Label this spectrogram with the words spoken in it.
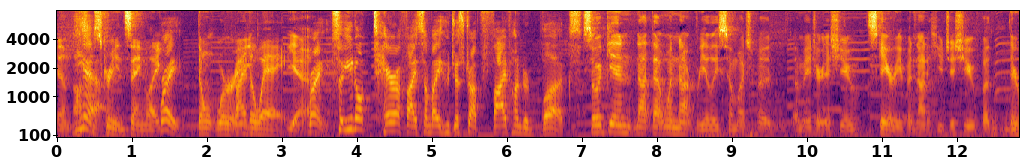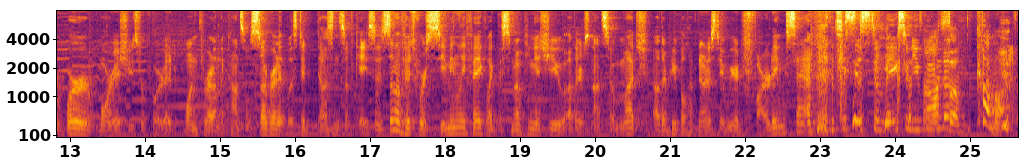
on, Yeah. the screen saying like, Right. don't worry. By the way. Yeah. Right. So you don't terrify somebody who just dropped 500 bucks. So again, not that one, not really so much of a, a major issue. Scary, but not a huge issue. But mm-hmm. there were more issues reported. One thread on the console subreddit listed dozens of cases, some of which were seemingly fake, like the smoking issue. Others not so much. Other people have noticed a weird farting sound that the system makes when you It's boot it up. awesome. Come on, Reddit,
